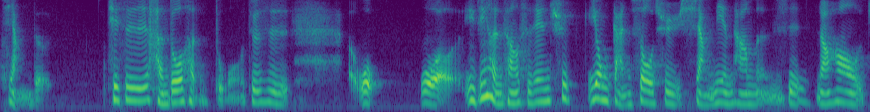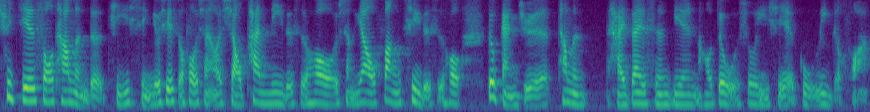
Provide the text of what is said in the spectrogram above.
讲的，其实很多很多，就是我。我已经很长时间去用感受去想念他们，是，然后去接收他们的提醒。有些时候想要小叛逆的时候，想要放弃的时候，就感觉他们还在身边，然后对我说一些鼓励的话。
